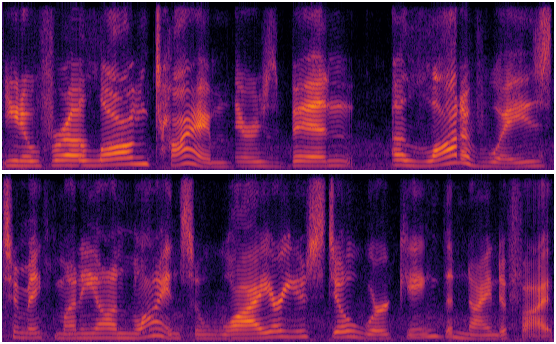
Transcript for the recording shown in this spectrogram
you know, for a long time, there's been a lot of ways to make money online. So, why are you still working the nine to five?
